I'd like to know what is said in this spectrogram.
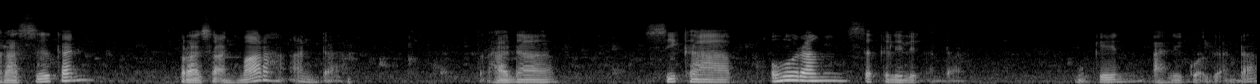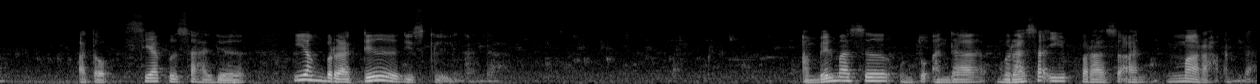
Rasakan perasaan marah anda terhadap sikap orang sekeliling anda. Mungkin ahli keluarga anda atau siapa sahaja yang berada di sekeliling anda. Ambil masa untuk anda merasai perasaan marah anda.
